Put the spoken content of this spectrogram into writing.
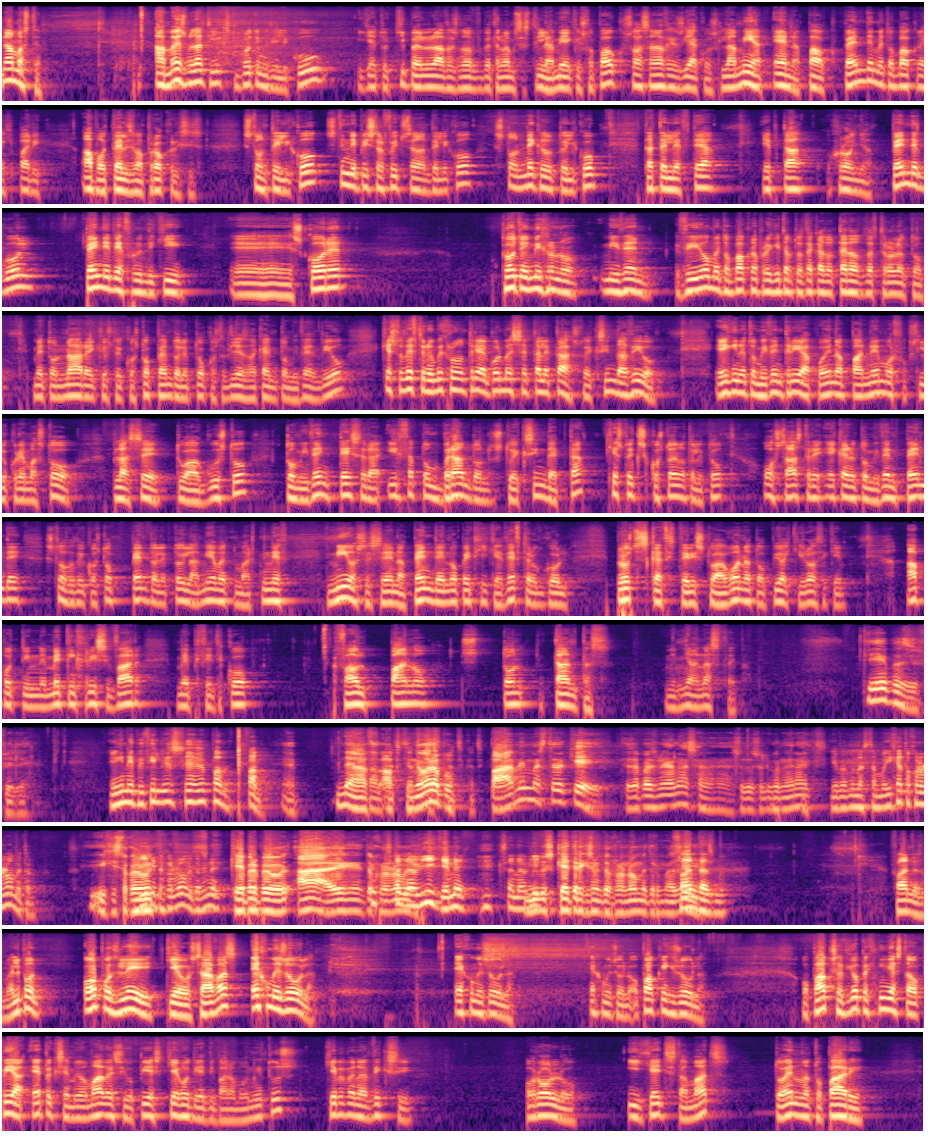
Να είμαστε. Αμέσως μετά τη λήξη του πρώτου ημιτελικού για το κύπελο Ελλάδο Νόβι ανάμεσα στη Λαμία και στο Πάουκ, στο Αθανάθιο Διάκο. Λαμία 1, Πάουκ 5, με τον Πάουκ να έχει πάρει αποτέλεσμα πρόκρισης στον τελικό, στην επιστροφή τους σε έναν τελικό, στον έκτο τελικό τα τελευταία 7 χρόνια. 5 γκολ, 5 διαφορετικοί ε, σκόρερ. Πρώτο ημίχρονο 0-2 με τον Πάκο να προηγείται από το 14ο δευτερόλεπτο με τον Νάρα και στο 25ο λεπτό ο Κωνσταντιλιάς να κάνει το 0-2 και στο δεύτερο ημίχρονο 3 γκολ μέσα σε 7 λεπτά. Στο 62 έγινε το 0-3 από ένα πανέμορφο ψιλοκρεμαστό πλασέ του Αγκούστο. Το 0-4 ήρθε από τον Μπράντον στο 67 και στο 61ο λεπτό ο Σάστρε έκανε το 0-5 στο 25ο λεπτό η Λαμία με τον Μαρτίνεθ μείωσε σε 1-5 ενώ πέτυχε και δεύτερο γκολ προς τις καθυστερήσεις του αγώνα το οποίο ακυρώθηκε από την, με την χρήση VAR με επιθετικό φάουλ πάνω στον Τάντας. Με μια ανάσα θα είπα. Τι έπαιζες φίλε; Έγινε επειδή λες ε, πάμε. πάμε. Ε, ναι, από την ώρα που πάμε είμαστε OK. Okay. Θες να πας μια ανάσα να σου δώσω λίγο νεράκι. Είχα το χρονόμετρο. Είχες το χρονόμετρο. το χρονόμετρο, ναι. Και έπρεπε. Ο... Α, έγινε το χρονόμετρο. Ξαναβγήκε, ναι. Μήπως και έτρεχες με το χρονόμετρο μαζί. Φάντασμα. Φάντασμα. Λοιπόν, όπως λέει και ο Σάβα, έχουμε ζώουλα. Έχουμε ζώουλα. Έχουμε ζώουλα. Ο Πάουκ έχει ζώουλα. Ο Πάουκ σε δύο παιχνίδια στα οποία έπαιξε με ομάδες οι οποίες καίγονται για την παραμονή τους και έπρεπε να δείξει ρόλο ηγέτη στα μάτς. Το ένα να το πάρει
